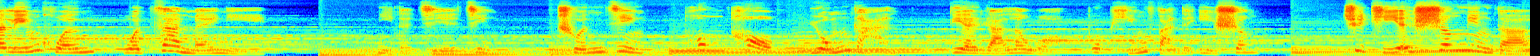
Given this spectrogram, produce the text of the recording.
的灵魂，我赞美你。你的洁净、纯净、通透、勇敢，点燃了我不平凡的一生，去体验生命的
